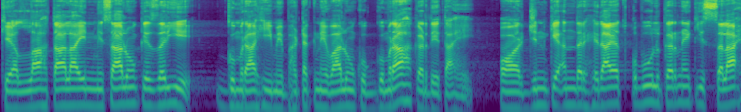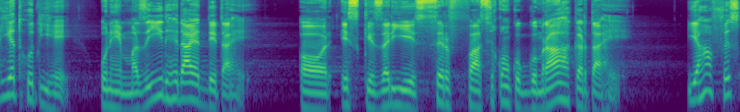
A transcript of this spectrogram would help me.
کہ اللہ تعالیٰ ان مثالوں کے ذریعے گمراہی میں بھٹکنے والوں کو گمراہ کر دیتا ہے اور جن کے اندر ہدایت قبول کرنے کی صلاحیت ہوتی ہے، انہیں مزید ہدایت دیتا ہے اور اس کے ذریعے صرف فاسقوں کو گمراہ کرتا ہے۔ یہاں فسق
